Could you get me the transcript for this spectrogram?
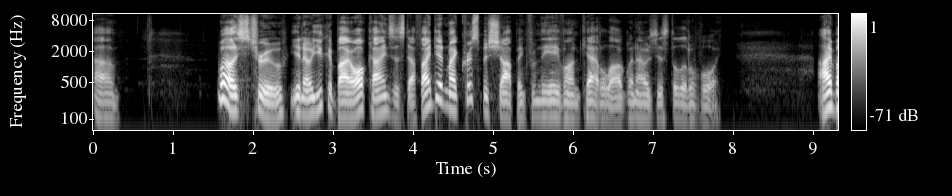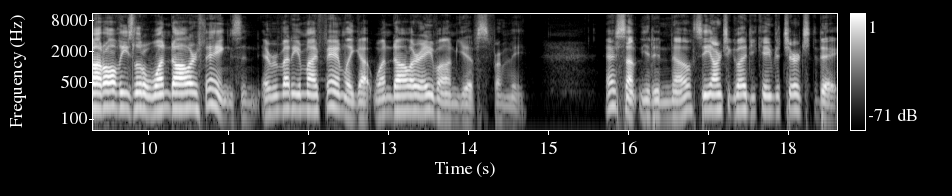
um, well, it's true. You know, you could buy all kinds of stuff. I did my Christmas shopping from the Avon catalog when I was just a little boy. I bought all these little $1 things, and everybody in my family got $1 Avon gifts from me. There's something you didn't know. See, aren't you glad you came to church today?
